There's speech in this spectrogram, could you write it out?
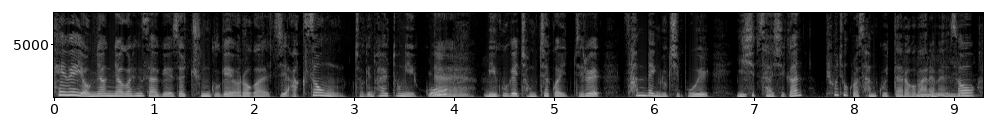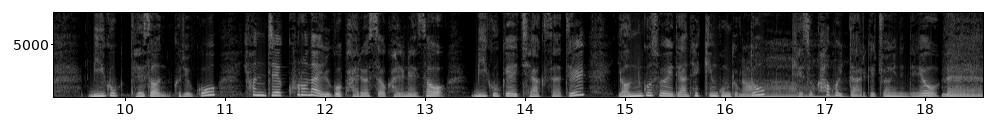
해외 영향력을 행사하기 위해서 중국의 여러 가지 악성적인 활동이 있고 네. 미국의 정책과 입지를 365일 24시간 표적으로 삼고 있다라고 말하면서 음. 미국 대선 그리고 현재 코로나19 바이러스와 관련해서 미국의 제약사들 연구소에 대한 해킹 공격도 아. 계속 하고 있다 이렇게 주장했는데요. 네.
